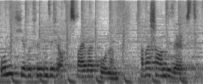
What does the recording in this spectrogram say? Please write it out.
Und hier befinden sich auch zwei Balkone. Aber schauen Sie selbst.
